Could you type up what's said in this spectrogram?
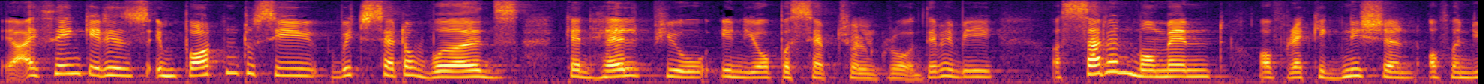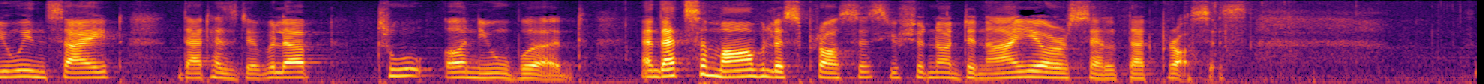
I think it is important to see which set of words can help you in your perceptual growth. There may be a sudden moment of recognition of a new insight that has developed through a new word and that is a marvelous process. You should not deny yourself that process.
